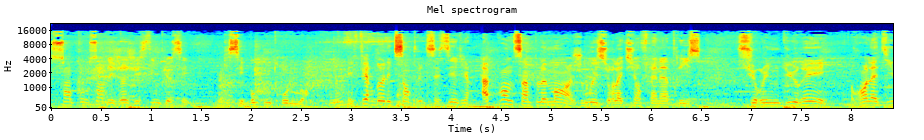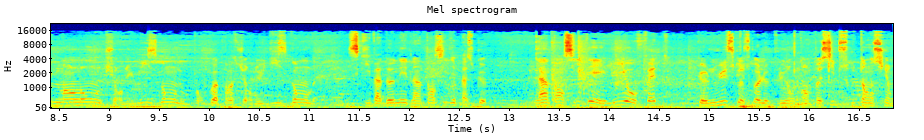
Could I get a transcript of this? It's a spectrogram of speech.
100%, déjà j'estime que c'est beaucoup trop lourd. Mmh. Mais faire de l'excentrique, c'est-à-dire apprendre simplement à jouer sur l'action freinatrice sur une durée relativement longue, sur du 8 secondes ou pourquoi pas sur du 10 secondes, ce qui va donner de l'intensité parce que l'intensité est liée au fait que le muscle soit le plus longtemps possible sous tension.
